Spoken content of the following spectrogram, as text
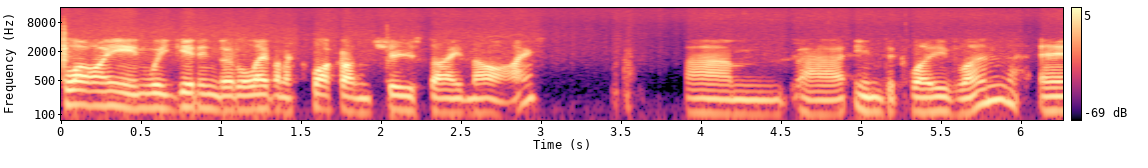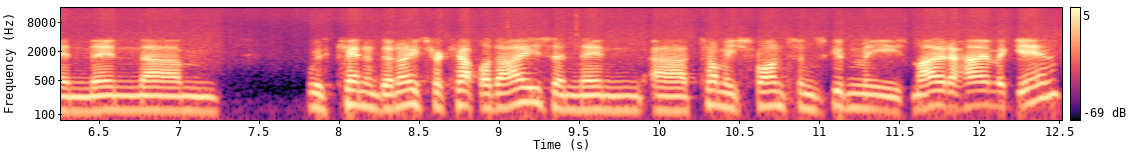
fly in. We get in at eleven o'clock on Tuesday night um, uh, into Cleveland, and then um, with Ken and Denise for a couple of days, and then uh, Tommy Swanson's given me his motorhome again.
